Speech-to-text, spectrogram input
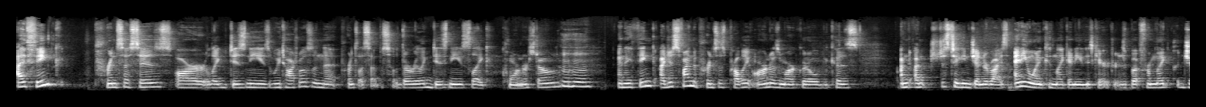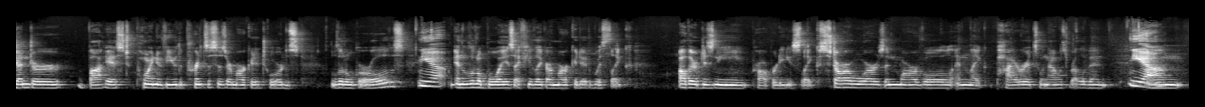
I think princesses are like Disney's. We talked about this in the princess episode. They're really Disney's like cornerstone. Mm-hmm. And I think I just find the princes probably aren't as marketable because I'm, I'm just taking gender bias. Anyone can like any of these characters, but from like a gender biased point of view, the princesses are marketed towards little girls, Yeah. and little boys I feel like are marketed with like other Disney properties like Star Wars and Marvel and like Pirates when that was relevant. Yeah. Um,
